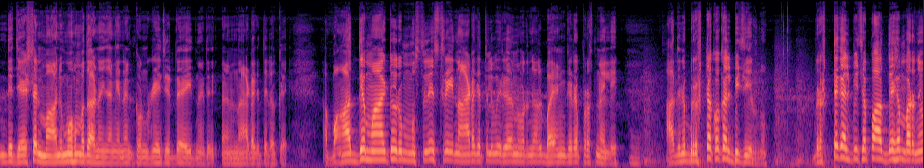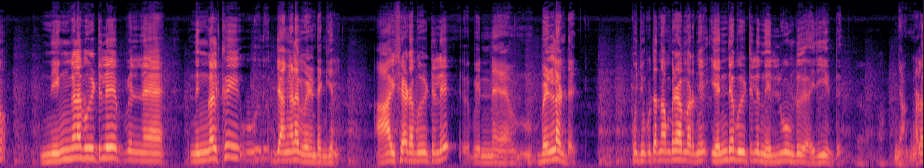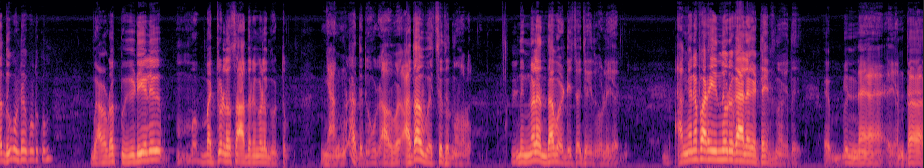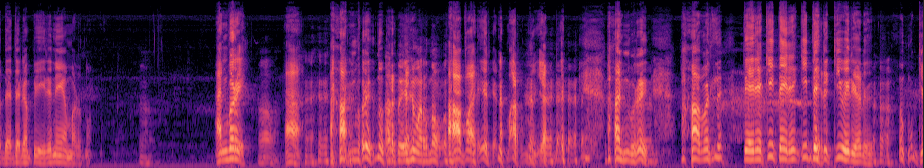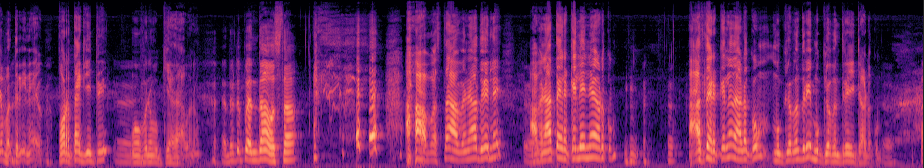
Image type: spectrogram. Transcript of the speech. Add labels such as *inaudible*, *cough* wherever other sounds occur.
എന്റെ ജ്യേഷ്ഠൻ മാനു മുഹമ്മദാണ് ഞങ്ങനെ കൊണ്ടുവച്ചിട്ടായിരുന്നത് നാടകത്തിലൊക്കെ. അപ്പോൾ ആദ്യമായിട്ടൊരു മുസ്ലിം സ്ത്രീ നാടകത്തിൽ വരിക എന്ന് പറഞ്ഞാൽ ഭയങ്കര പ്രശ്നമല്ലേ അതിന് ഭ്രഷ്ടൊക്കെ കൽപ്പിച്ചിരുന്നു. ഭ്രഷ്ട കൽപ്പിച്ചപ്പോൾ അദ്ദേഹം പറഞ്ഞു നിങ്ങളെ വീട്ടിൽ പിന്നെ നിങ്ങൾക്ക് ഞങ്ങളെ വേണ്ടെങ്കിൽ ആയിഷയുടെ വീട്ടിൽ പിന്നെ വെള്ളമുണ്ട് കുഞ്ഞുകുട്ടൻ നമ്പുരാൻ പറഞ്ഞ് എന്റെ വീട്ടിൽ നെല്ലുണ്ട് അരിയുണ്ട്. ഞങ്ങളത് കൊണ്ടേ കൊടുക്കും. അവിടെ പീടിയയിൽ മറ്റുള്ള സാധനങ്ങളും കിട്ടും. ഞങ്ങൾ അതിന് അതാ വെച്ച് തിന്നോളൂ. നിങ്ങളെന്താ വേണ്ടിച്ചാൽ ചെയ്തോളിയായിരുന്നു അങ്ങനെ പറയുന്നൊരു കാലഘട്ടമായിരുന്നു ഇത്. പിന്നെ എന്താ അദ്ദേഹത്തിന്റെ പേരിനെ ഞാൻ മറന്നു. അൻവറേ. ആ. അൻവർ എന്ന് പേര് മറന്നോ? ആ പേരിനെ മറന്നു. അൻവർ അവൻ തിരക്കി തിരക്കി തിരക്കി വരികയാണ്. മുഖ്യമന്ത്രിനെ പുറത്താക്കിയിട്ട് മൂപ്പന് മുഖ്യതാവനു എന്നിട്ട് ഇപ്പൊ എന്താ അവസ്ഥ? ആ അവസ്ഥ അവനത് തന്നെ. അവനാ തിരക്കൽ തന്നെ നടക്കും. ആ തിരക്കൽ നടക്കും. മുഖ്യമന്ത്രി മുഖ്യമന്ത്രിയായിട്ട് നടക്കും.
